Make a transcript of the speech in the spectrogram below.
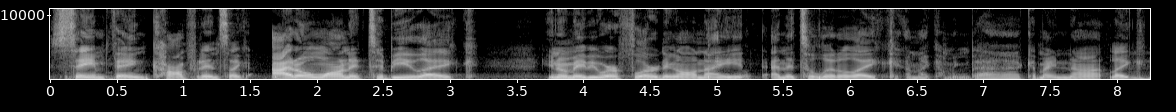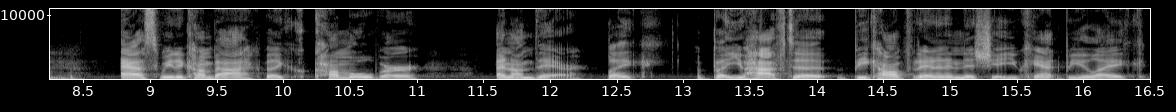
same thing, confidence. Like, I don't want it to be like, you know, maybe we're flirting all night and it's a little like, am I coming back? Am I not? Like, mm-hmm. ask me to come back, like, come over, and I'm there. Like, but you have to be confident and initiate. You can't be like,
